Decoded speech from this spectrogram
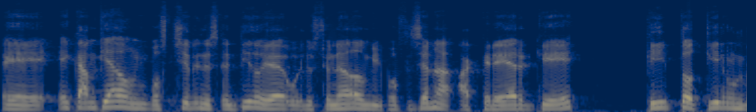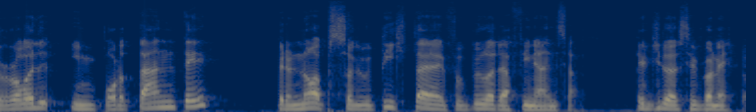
Eh, he cambiado mi posición en ese sentido y he evolucionado mi posición a, a creer que cripto tiene un rol importante, pero no absolutista en el futuro de las finanzas. ¿Qué quiero decir con esto?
